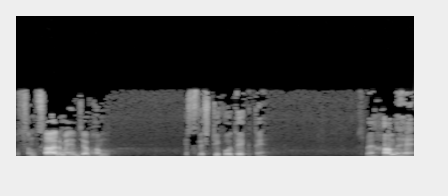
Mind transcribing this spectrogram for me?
तो संसार में जब हम इस सृष्टि को देखते हैं, उसमें हम हैं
